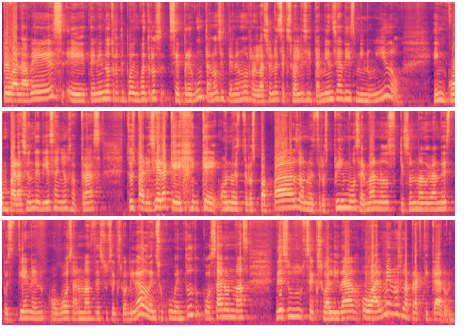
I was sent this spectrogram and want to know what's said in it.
pero a la vez eh, teniendo otro tipo de encuentros se pregunta, ¿no? Si tenemos relaciones sexuales y también se ha disminuido en comparación de 10 años atrás. Entonces pareciera que, que, o nuestros papás o nuestros primos, hermanos que son más grandes, pues tienen o gozan más de su sexualidad o en su juventud gozaron más de su sexualidad o al menos la practicaron.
